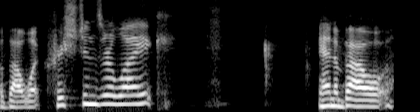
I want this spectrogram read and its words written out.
about what Christians are like, and about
